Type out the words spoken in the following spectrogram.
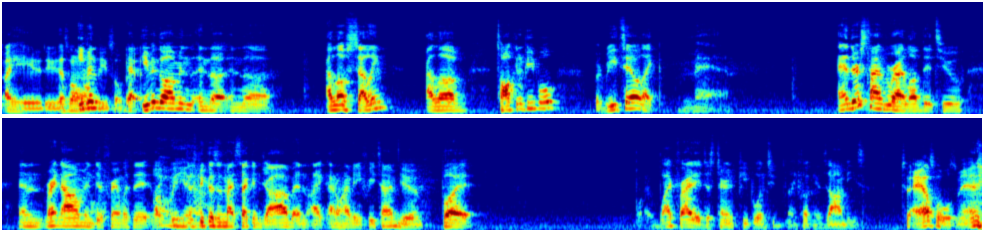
I hate it, dude. That's why I want to leave so yeah, bad. even though I'm in in the in the, I love selling, I love talking to people, but retail, like man. And there's times where I loved it too, and right now I'm indifferent with it, like Oh, yeah. just because it's my second job and like I don't have any free time. yeah. But Black Friday just turns people into like fucking zombies, To assholes, man.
